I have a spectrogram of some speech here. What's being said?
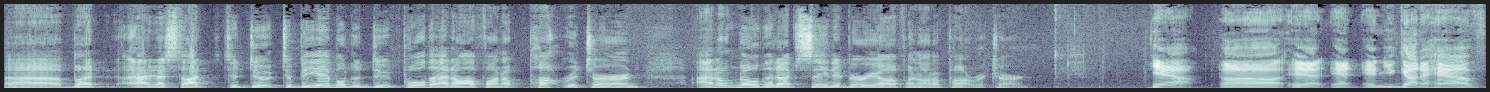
Uh, but I just thought to do to be able to do pull that off on a punt return, I don't know that I've seen it very often on a punt return. Yeah, uh, and, and, and you got to have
